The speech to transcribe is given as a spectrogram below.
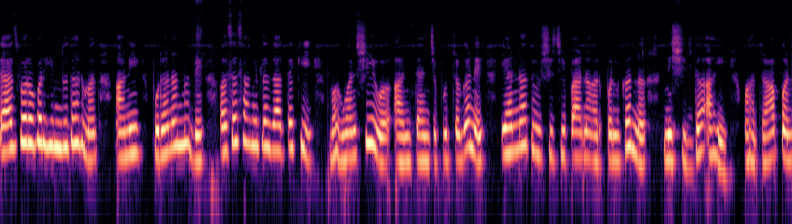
त्याचबरोबर हिंदू धर्मात आणि पुराणांमध्ये असं सांगितलं जातं की भगवान शिव आणि त्यांचे पुत्र गणेश यांना तुळशीची पानं अर्पण करणं निषिद्ध आहे. मात्र आपण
